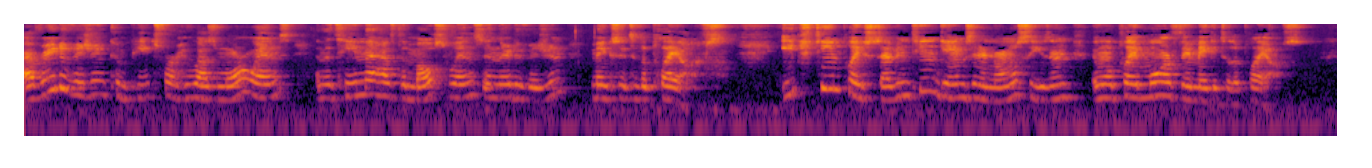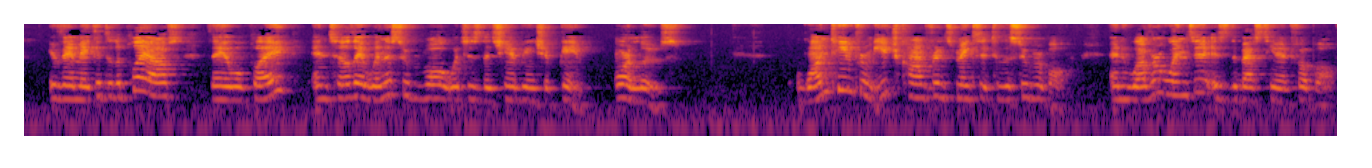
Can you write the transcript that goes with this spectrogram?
Every division competes for who has more wins, and the team that has the most wins in their division makes it to the playoffs. Each team plays 17 games in a normal season and will play more if they make it to the playoffs. If they make it to the playoffs, they will play until they win the Super Bowl, which is the championship game, or lose. One team from each conference makes it to the Super Bowl, and whoever wins it is the best team in football.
